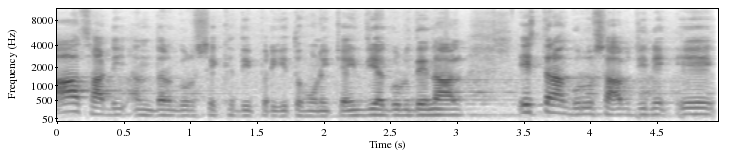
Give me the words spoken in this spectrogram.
ਆ ਸਾਡੀ ਅੰਦਰ ਗੁਰਸਿੱਖ ਦੀ ਪ੍ਰੀਤ ਹੋਣੀ ਚਾਹੀਦੀ ਹੈ ਗੁਰੂ ਦੇ ਨਾਲ। ਇਸ ਤਰ੍ਹਾਂ ਗੁਰੂ ਸਾਹਿਬ ਜੀ ਨੇ ਇਹ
